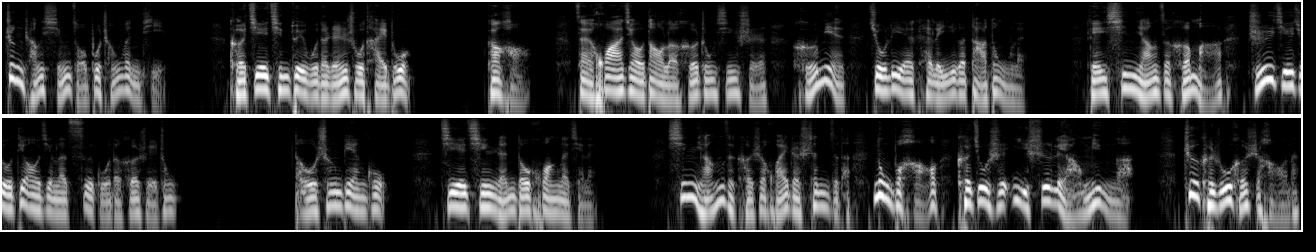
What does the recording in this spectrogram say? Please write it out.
正常行走不成问题，可接亲队伍的人数太多，刚好在花轿到了河中心时，河面就裂开了一个大洞来，连新娘子和马直接就掉进了刺骨的河水中。陡生变故，接亲人都慌了起来。新娘子可是怀着身子的，弄不好可就是一尸两命啊！这可如何是好呢？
